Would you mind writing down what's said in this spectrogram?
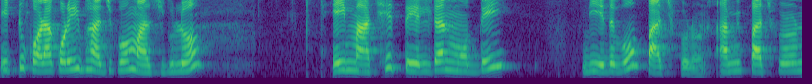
একটু কড়া করেই ভাজবো মাছগুলো। এই মাছের তেলটার মধ্যেই দিয়ে দেব পাঁচ ফোড়ন আমি পাঁচ ফোড়ন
